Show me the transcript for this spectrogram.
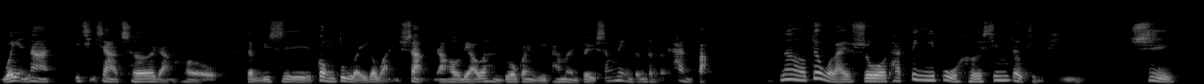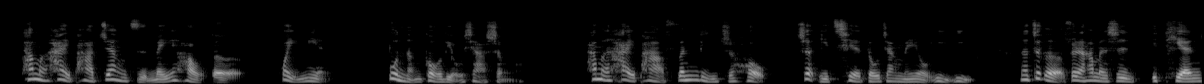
维也纳一起下车，然后等于是共度了一个晚上，然后聊了很多关于他们对生命等等的看法。那对我来说，他第一部核心的主题是他们害怕这样子美好的会面不能够留下什么。他们害怕分离之后，这一切都将没有意义。那这个虽然他们是一天，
